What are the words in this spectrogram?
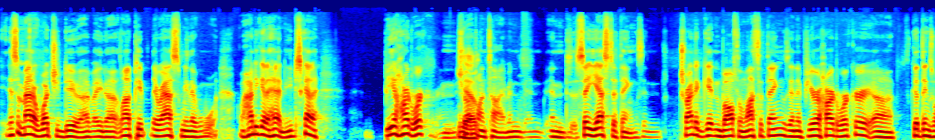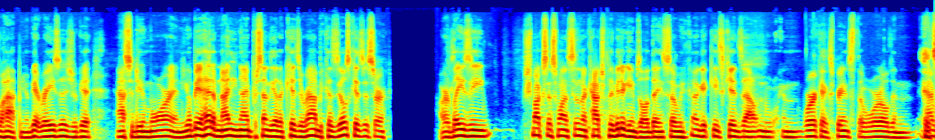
it doesn't matter what you do. I've you know, a lot of people they were asking me, like, well, how do you get ahead? You just gotta be a hard worker and show up on time and, and and say yes to things and try to get involved in lots of things. And if you're a hard worker, uh, good things will happen. You'll get raises. You'll get asked to do more, and you'll be ahead of 99% of the other kids around because those kids just are are lazy schmucks just want to sit on their couch and play video games all day. So we gotta get these kids out and, and work and experience the world and have,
